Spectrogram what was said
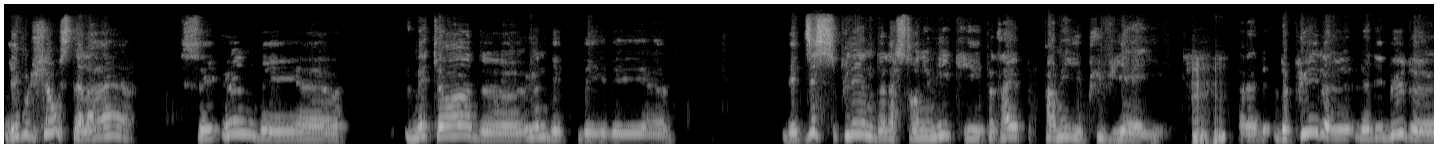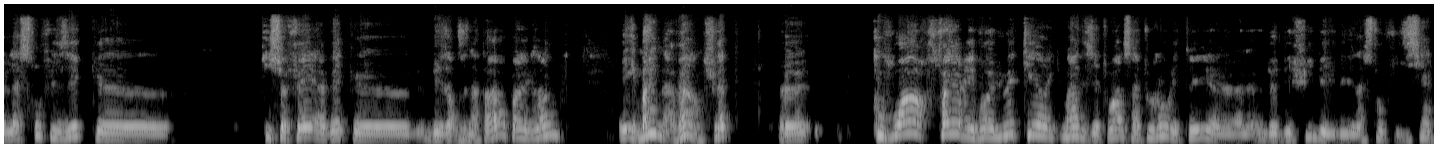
l'évolution stellaire, c'est une des euh, méthodes, une des, des, disciplines de l'astronomie qui est peut-être parmi les plus vieilles. Mm-hmm. depuis le, début de l'astrophysique qui se fait avec des ordinateurs, par exemple, et même avant, en fait, pouvoir faire évoluer théoriquement des étoiles, ça a toujours été euh, le défi des, astrophysiciens.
